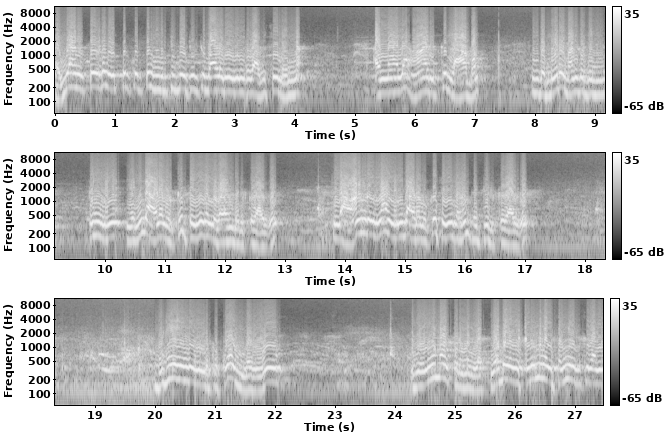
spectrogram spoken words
கல்யாணத்தோட ஒத்து கொடுத்து முடிச்சு போட்டுட்டு வாழ வேணுங்கிற அவசியம் என்ன? அதனால ஆளுக்கு லாபம். இந்த முறை வந்ததின் பின்னே எந்த அளவுக்கு பெண்கள் வளர்ந்திருக்கிறார்கள்? இந்த ஆண்கள்லாம் எந்த அளவுக்கு சுதந்திரம் பெற்றிருக்கிறார்கள்? திடீர்னு உங்களுக்கு கோபம் வரும் இது ஒண்ணுமா கிரிமினல்? எவ்வளவு கிரிமினல் பண்ணி இருக்கிறாங்க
